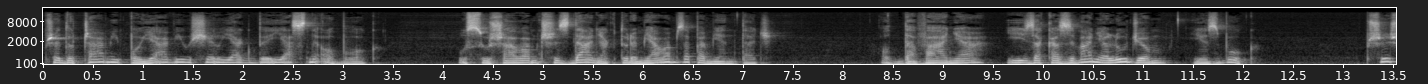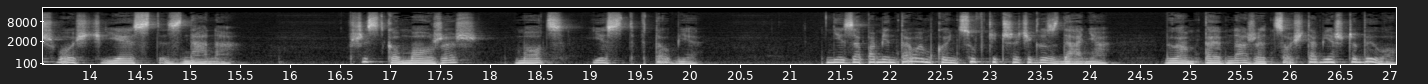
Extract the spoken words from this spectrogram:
Przed oczami pojawił się jakby jasny obłok. Usłyszałam trzy zdania, które miałam zapamiętać. Oddawania i zakazywania ludziom jest Bóg. Przyszłość jest znana. Wszystko możesz, moc jest w Tobie. Nie zapamiętałam końcówki trzeciego zdania. Byłam pewna, że coś tam jeszcze było.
